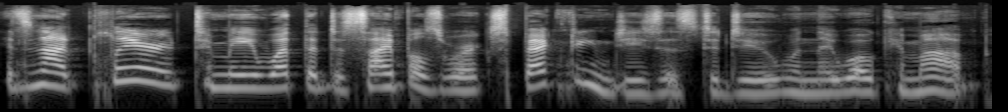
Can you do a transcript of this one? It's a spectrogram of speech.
It's not clear to me what the disciples were expecting Jesus to do when they woke him up,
